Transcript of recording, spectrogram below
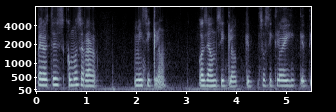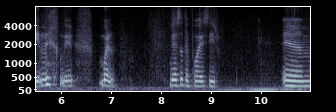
Pero este es como cerrar mi ciclo. O sea, un ciclo, que su ciclo ahí que tiene de... Bueno, de eso te puedo decir. Um,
